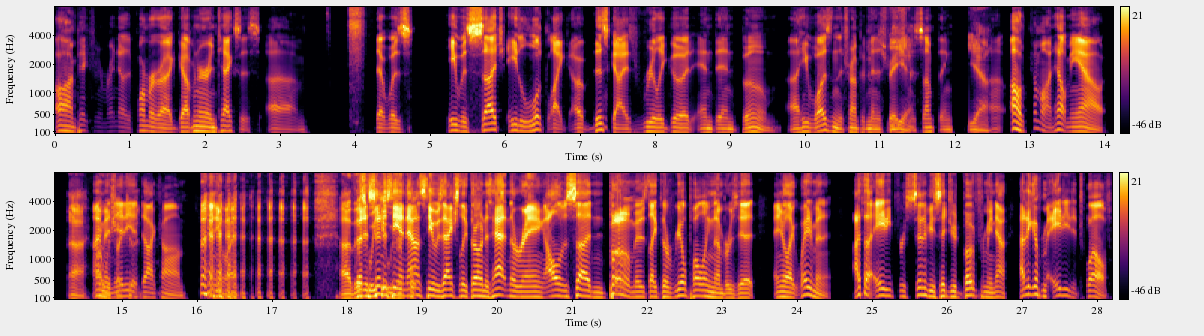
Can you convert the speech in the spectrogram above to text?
oh I'm picturing him right now, the former uh, governor in Texas. Um that was he was such he looked like uh, this guy's really good and then boom. Uh he was in the Trump administration Yeah. or something. yeah." Uh, oh, come on, help me out. Uh, I'm an wish I could. idiot.com. Anyway, uh, this but as week soon as he report- announced he was actually throwing his hat in the ring, all of a sudden, boom, it was like the real polling numbers hit. And you're like, wait a minute. I thought 80% of you said you'd vote for me now. How did it go from 80 to 12?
